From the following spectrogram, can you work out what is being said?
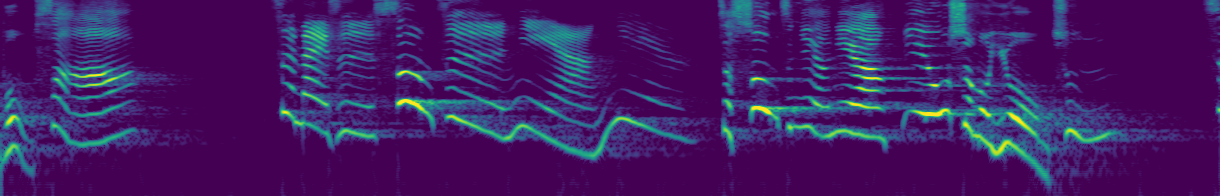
菩萨？这乃是送子娘娘。这送子娘娘有什么用处？只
